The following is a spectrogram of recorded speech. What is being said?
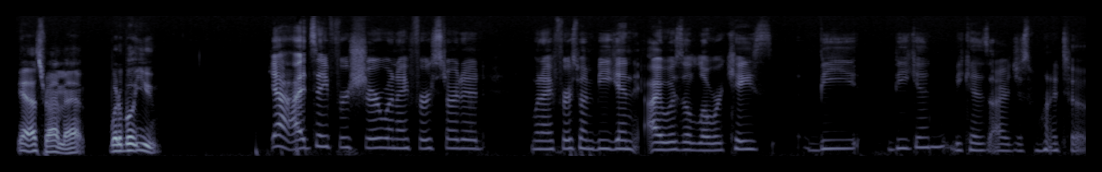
Yeah, that's where I'm at. What about you? Yeah, I'd say for sure when I first started, when I first went vegan, I was a lowercase v vegan because I just wanted to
